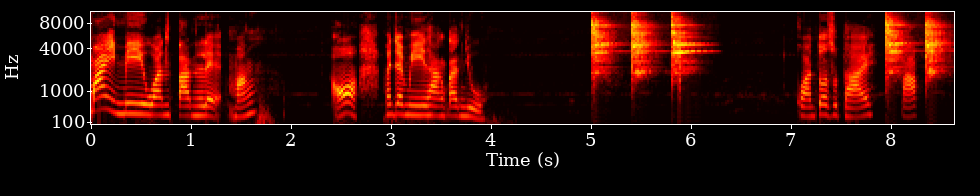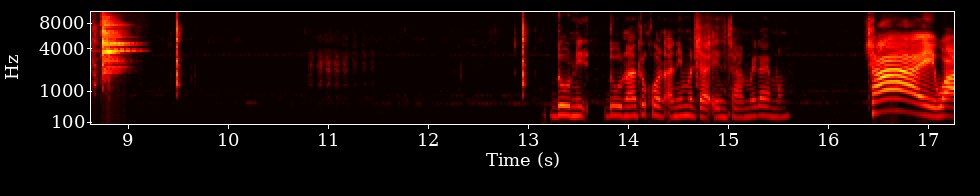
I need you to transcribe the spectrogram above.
ไม่มีวันตันแหละมั้ง อ๋อ มันจะมีทางตันอยู่ ขวานตัวสุดท้าย ปั๊บ ดูนี่ดูนะทุกคน อันนี้มันจะเอนชานไม่ได้มั้ง ใช่ว่า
